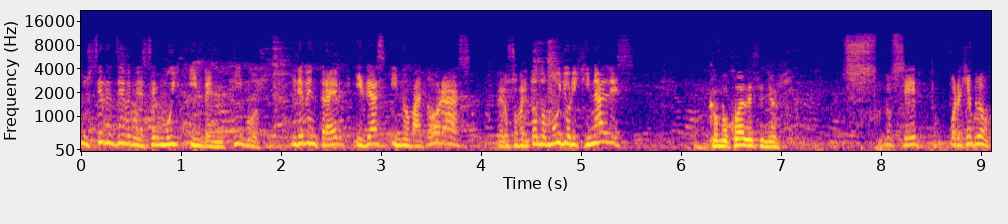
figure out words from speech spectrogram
ustedes deben de ser muy inventivos y deben traer ideas innovadoras, pero sobre todo muy originales. ¿Cómo cuáles, señor? No sé, por ejemplo,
